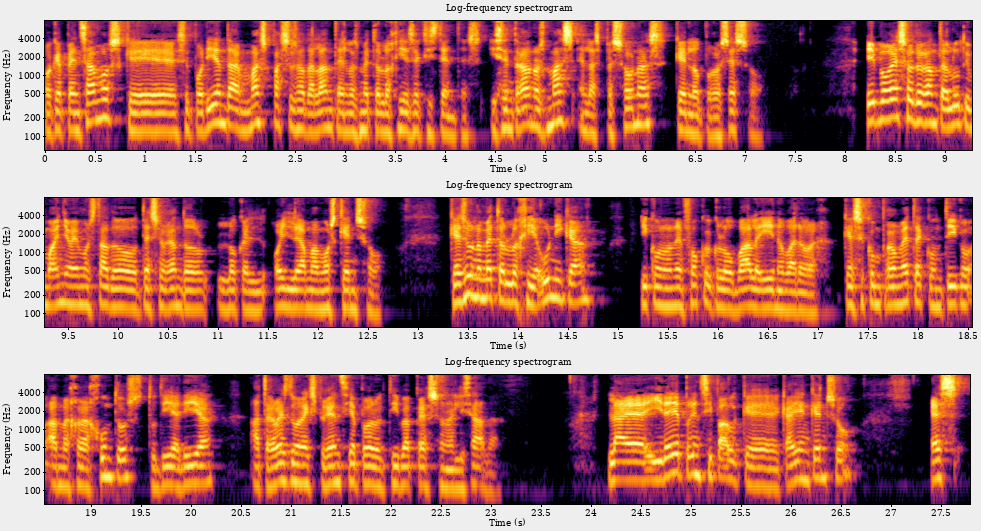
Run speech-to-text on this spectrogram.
porque pensamos que se podrían dar más pasos adelante en las metodologías existentes y centrarnos más en las personas que en el proceso. Y por eso durante el último año hemos estado desarrollando lo que hoy llamamos Kenso, que es una metodología única y con un enfoque global e innovador, que se compromete contigo a mejorar juntos tu día a día a través de una experiencia productiva personalizada. La idea principal que, hay en Kenso es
